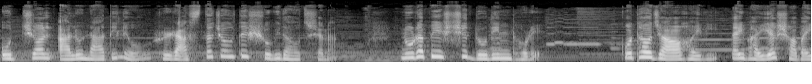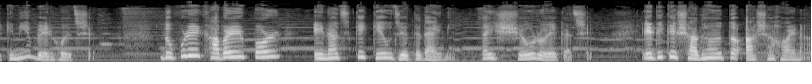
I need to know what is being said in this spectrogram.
উজ্জ্বল আলো না দিলেও রাস্তা চলতে সুবিধা হচ্ছে না। নুরাপি এসছে দুদিন ধরে। কোথাও যাওয়া হয়নি, তাই ভাইয়া সবাইকে নিয়ে বের হয়েছে। দুপুরের খাবারের পর এনাজকে কেউ যেতে দেয়নি, তাই সেও রয়ে গেছে। এদিকে সাধারণত আসা হয় না।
